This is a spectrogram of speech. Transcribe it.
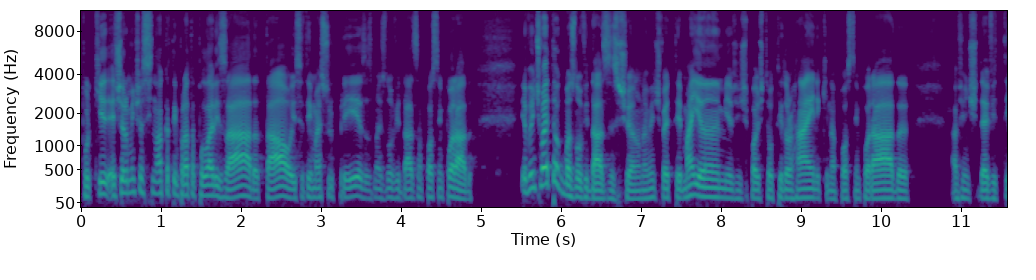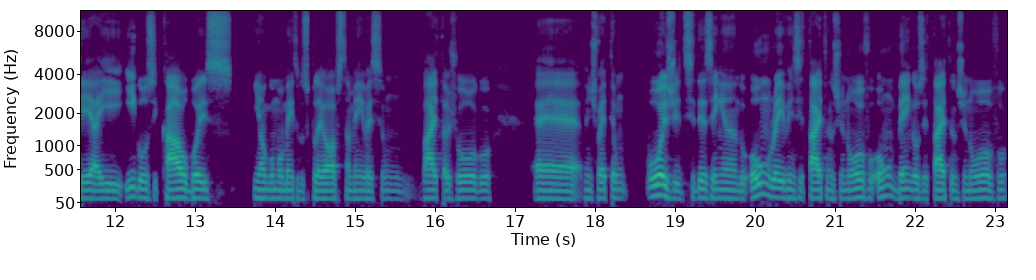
Porque é geralmente é sinal que a temporada tá polarizada tal, e você tem mais surpresas, mais novidades na pós-temporada. E a gente vai ter algumas novidades este ano, né? A gente vai ter Miami, a gente pode ter o Taylor Heineken na pós-temporada, a gente deve ter aí Eagles e Cowboys em algum momento dos playoffs também, vai ser um baita jogo. É, a gente vai ter um, hoje se desenhando ou um Ravens e Titans de novo, ou um Bengals e Titans de novo.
